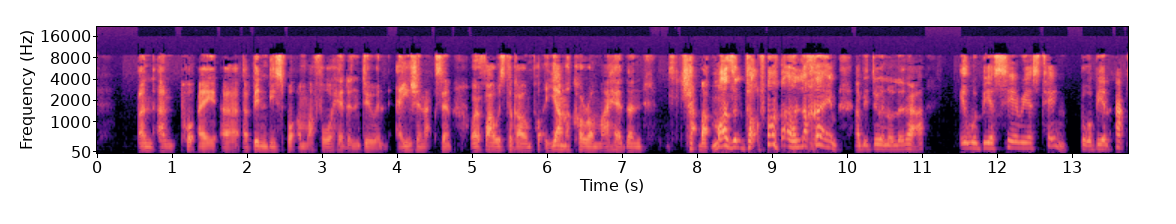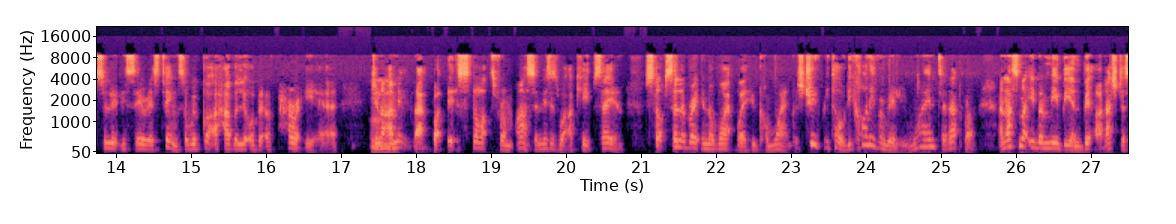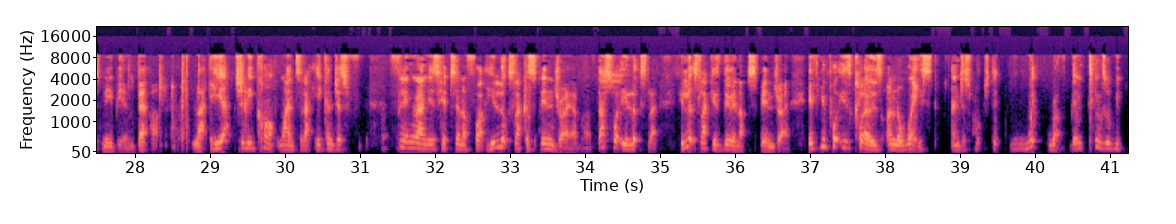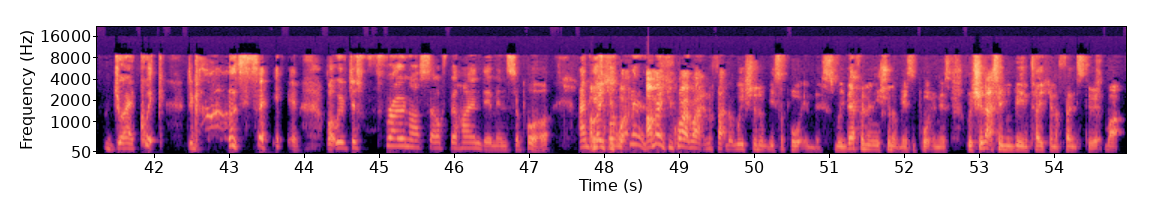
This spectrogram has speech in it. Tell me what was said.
and and put a uh, a bindi spot on my forehead and do an Asian accent, or if I was to go and put a yarmulke on my head and chat about Mazel Tov, and be doing all of that, it would be a serious thing. It would be an absolutely serious thing. So we've got to have a little bit of parity here. Do you know what I hmm. mean? Like, but it starts from us, and this is what I keep saying. Stop celebrating the white boy who can whine, because truth be told, he can't even really whine to that, bro. And that's not even me being bitter. That's just me being better. Like he actually can't whine to that. He can just f- fling around his hips in a fart. He looks like a spin dryer, bro. That's what he looks like. He looks like he's doing up spin dry. If you put his clothes on the waist and just watch it whip, bro, them things will be dry quick. Do you know what I'm saying? But we've just thrown ourselves behind him in support, and I he's make you quite. clear. I make you quite right in the fact that we shouldn't be supporting this. We definitely shouldn't be supporting this. We should actually be being taken offence to it. But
